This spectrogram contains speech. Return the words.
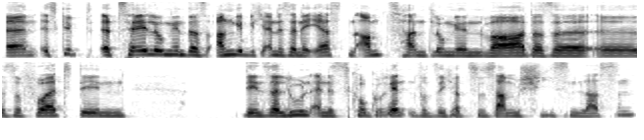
Ähm, es gibt Erzählungen, dass angeblich eine seiner ersten Amtshandlungen war, dass er äh, sofort den, den Saloon eines Konkurrenten von sich hat zusammenschießen lassen.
